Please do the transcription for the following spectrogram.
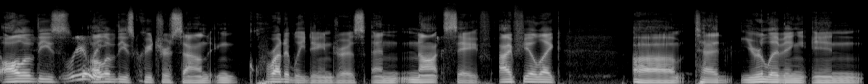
All of these, really? all of these creatures sound incredibly dangerous and not safe. I feel like, uh, Ted, you're living in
